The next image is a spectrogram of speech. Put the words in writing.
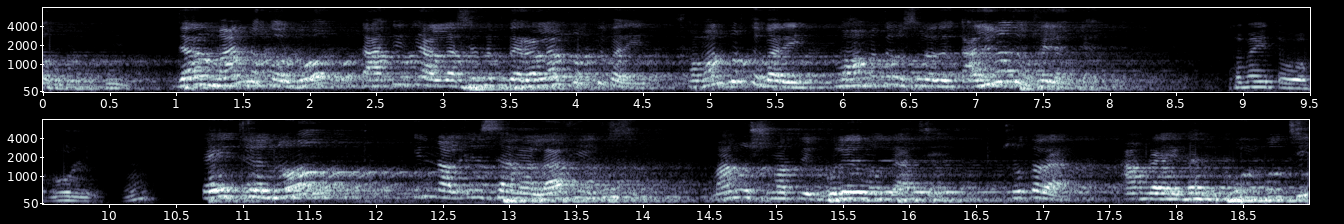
করব। যারা মান্য করব তাকে কি আল্লাহর সাথে প্যারালাল করতে পারি সমান করতে পারি মোহাম্মদ রসুল্লাহ কালিমা তো ফেলেন প্রথমেই তো ভুল? এই জন্য ইন্নাল ইনসানা খুসর মানুষ মাত্র ভুলের মধ্যে আছে। সুতরাং আমরা এখানে ভুল বুঝছি।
